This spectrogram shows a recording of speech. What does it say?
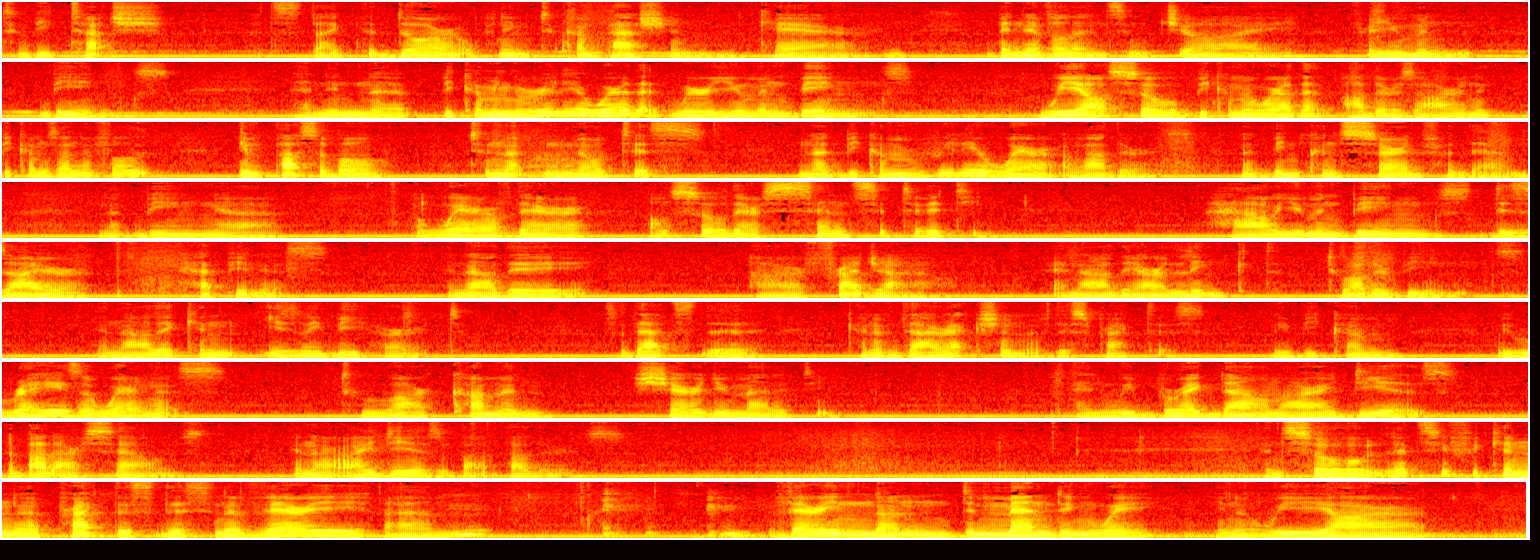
to be touched. It's like the door opening to compassion, care, and benevolence, and joy for human beings. And in uh, becoming really aware that we're human beings, we also become aware that others are, and it becomes impossible to not notice, not become really aware of others, not being concerned for them, not being uh, aware of their also their sensitivity, how human beings desire happiness, and how they are fragile, and how they are linked to other beings, and how they can easily be hurt. So that's the kind of direction of this practice. We become, we raise awareness to our common shared humanity, and we break down our ideas about ourselves and our ideas about others. And so let's see if we can uh, practice this in a very, um, very non-demanding way. You know, we are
